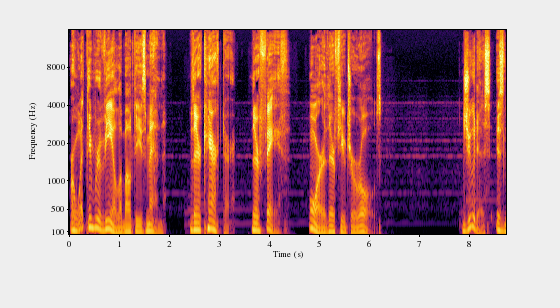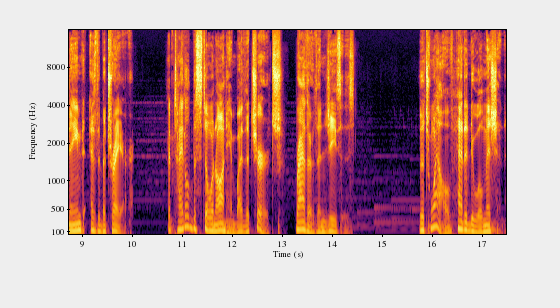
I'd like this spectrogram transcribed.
or what they reveal about these men, their character, their faith, or their future roles. Judas is named as the betrayer, a title bestowed on him by the church rather than Jesus. The twelve had a dual mission.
